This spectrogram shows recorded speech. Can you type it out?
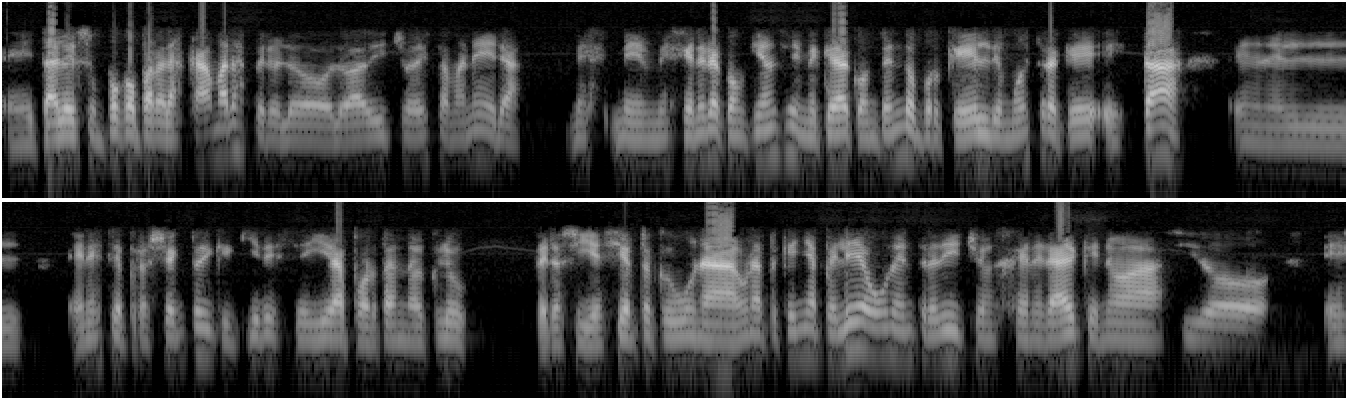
Eh, tal vez un poco para las cámaras, pero lo, lo ha dicho de esta manera me, genera confianza y me queda contento porque él demuestra que está en, el, en este proyecto y que quiere seguir aportando al club. Pero sí, es cierto que hubo una, una pequeña pelea o un entredicho en general que no ha sido eh,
